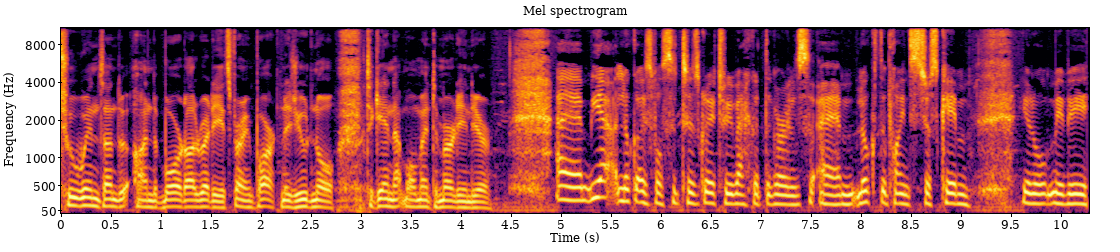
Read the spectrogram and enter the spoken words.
Two wins on the, on the board already. It's very important, as you'd know, to gain that momentum early in the year. Um, yeah, look, I suppose it is great to be back with the girls. Um, look, the points just came, you know, maybe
